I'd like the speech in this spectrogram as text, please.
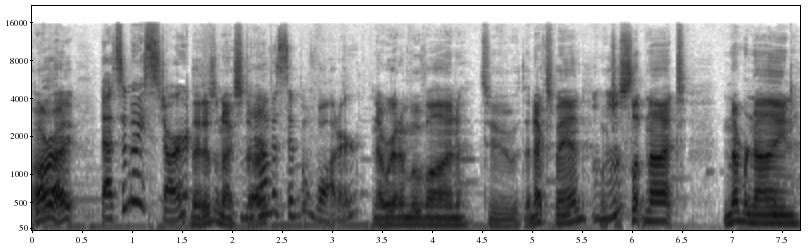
All right, that's a nice start. that is a nice I'm have a sip of water. Now we're gonna move on to the next band, which Mm-hmm. is Slipknot, number nine,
